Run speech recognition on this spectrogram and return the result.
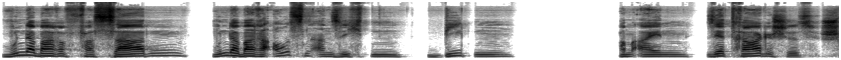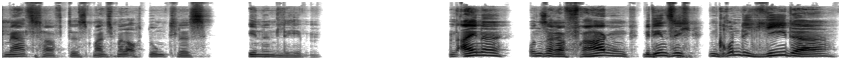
wunderbare Fassaden, wunderbare Außenansichten bieten, haben ein sehr tragisches, schmerzhaftes, manchmal auch dunkles Innenleben. Und eine unserer Fragen, mit denen sich im Grunde jeder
